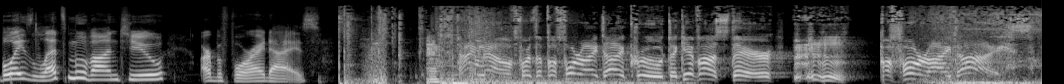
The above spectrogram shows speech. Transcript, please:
boys, let's move on to our Before I Dies. Time now for the Before I Die crew to give us their Before I Dies.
